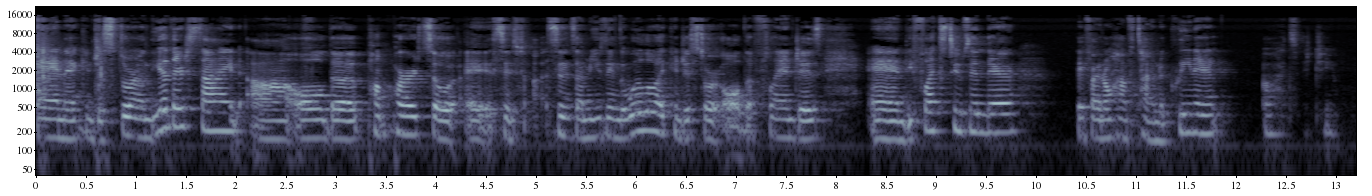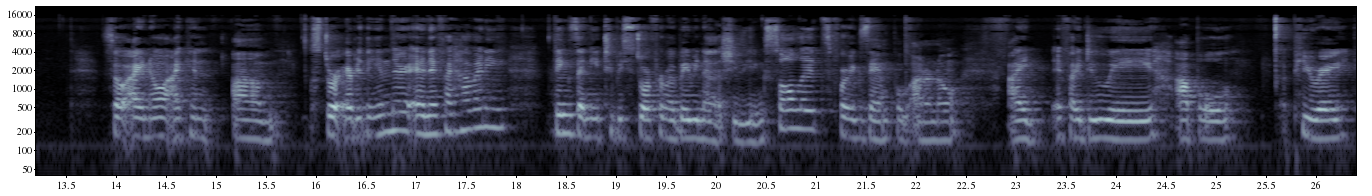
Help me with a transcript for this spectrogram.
and I can just store on the other side uh, all the pump parts. So uh, since, since I'm using the Willow, I can just store all the flanges and the flex tubes in there if I don't have time to clean it. Oh, it's itchy. So I know I can um, store everything in there. And if I have any things that need to be stored for my baby now that she's eating solids, for example, I don't know, I if I do a apple puree,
